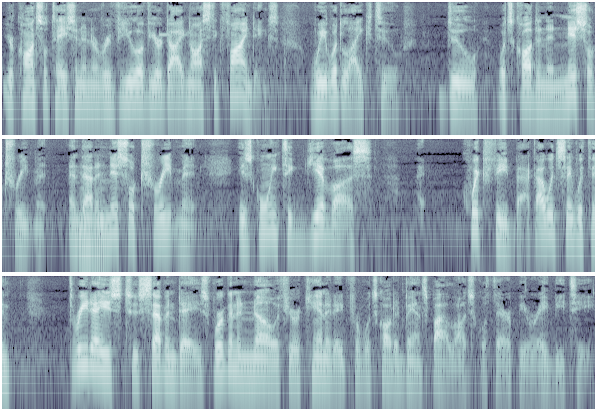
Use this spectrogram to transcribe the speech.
your consultation and a review of your diagnostic findings, we would like to do what's called an initial treatment. And that initial treatment is going to give us quick feedback. I would say within three days to seven days, we're going to know if you're a candidate for what's called advanced biological therapy or ABT.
